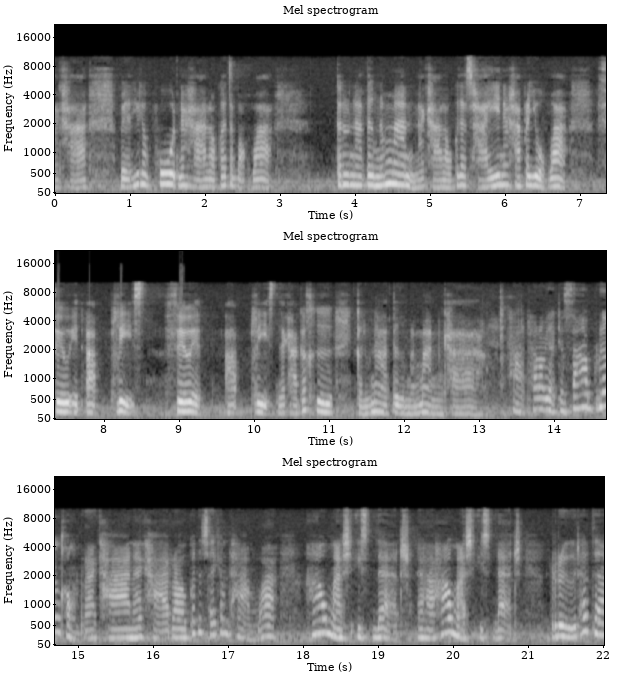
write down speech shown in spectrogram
นะคะ เวลาที่เราพูดนะคะ เราก็จะบอกว่า กรุณาเติมน้ำมันนะคะ เราก็จะใช้นะคะ ประโยคว่า fill it up please fill it up please นะคะ ก็คือกรุณาเติมน้ำมันค่ะ ค่ะ ถ้าเราอยากจะทราบเรื่องของราคานะคะ เราก็จะใช้คำถามว่า how much is that นะคะ how much is that หรือถ้าจะ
